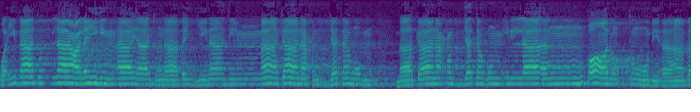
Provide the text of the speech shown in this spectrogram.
وإذا تتلى عليهم آياتنا بينات ما كان حجتهم ما كان حجتهم إلا أن قالوا ائتوا بآبائنا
